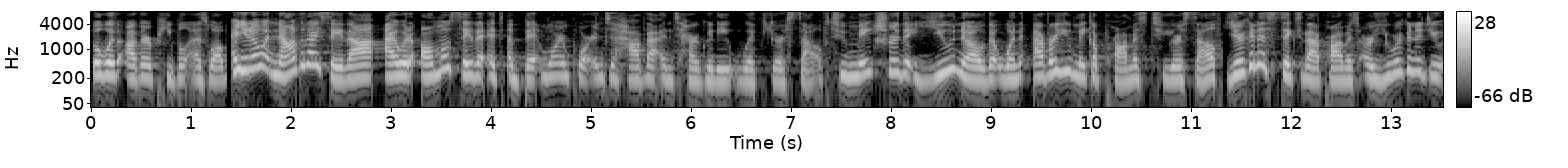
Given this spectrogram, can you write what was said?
but with other people as well. And you know what? Now that I say that, I would almost say that it's a bit more important to have that integrity with yourself, to make sure that you know that whenever you make a promise to yourself, you're gonna stick to that promise or you are are going to do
